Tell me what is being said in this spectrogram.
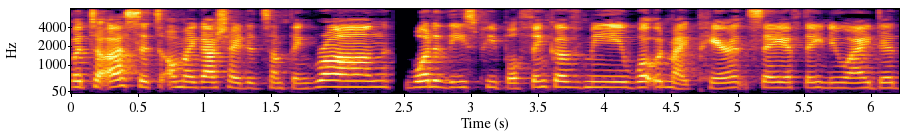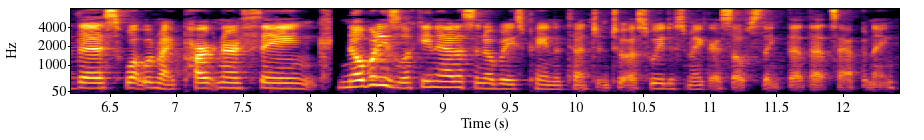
But to us, it's, oh my gosh, I did something wrong. What do these people think of me? What would my parents say if they knew I did this? What would my partner think? Nobody's looking at us and nobody's paying attention to us. We just make ourselves think that that's happening.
